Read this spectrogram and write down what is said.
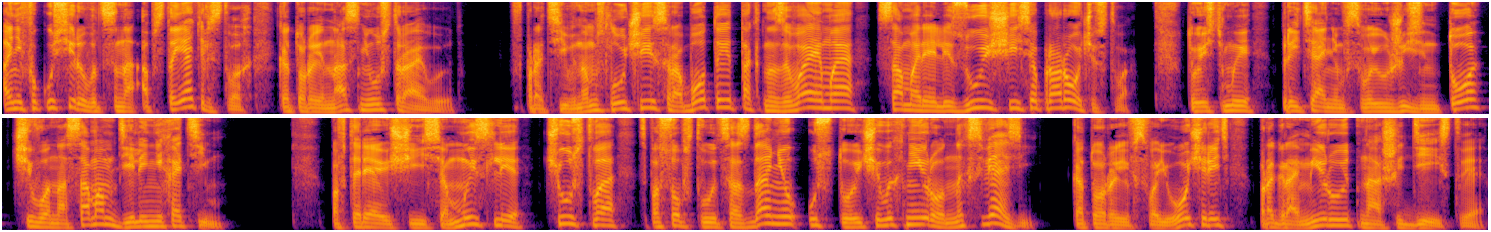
а не фокусироваться на обстоятельствах, которые нас не устраивают. В противном случае сработает так называемое самореализующееся пророчество, то есть мы притянем в свою жизнь то, чего на самом деле не хотим. Повторяющиеся мысли, чувства способствуют созданию устойчивых нейронных связей, которые, в свою очередь, программируют наши действия.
